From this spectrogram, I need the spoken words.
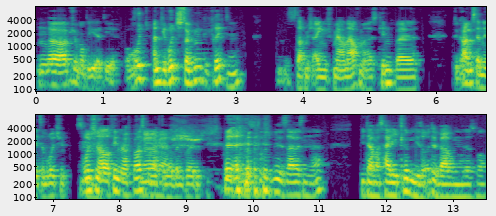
Und da habe ich immer die, die Rutsch, Anti-Rutschsocken gekriegt. Mhm. Das darf mich eigentlich mehr nerven als Kind, weil du kamst ja nicht zum Rutschen. Das Rutschen hat auch viel mehr Spaß Ja, gemacht ja. über den Boden. Das ist durch Spüle sausen, ne? Wie damals Heidi Klum in dieser Otto-Werbung, wo das war.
